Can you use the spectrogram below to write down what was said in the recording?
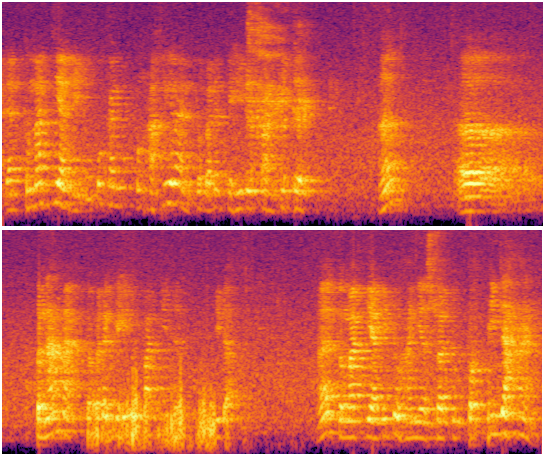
Dan kematian itu bukan pengakhiran kepada kehidupan kita ha? uh, Penamat kepada kehidupan kita Tidak ha? Kematian itu hanya suatu perpindahan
